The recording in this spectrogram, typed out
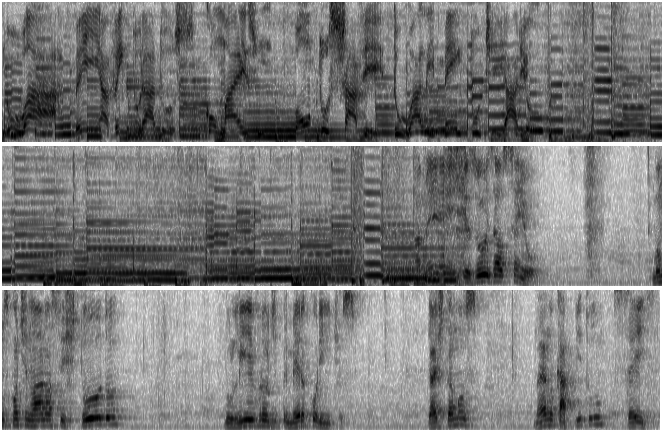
No ar, bem-aventurados, com mais um ponto-chave do alimento diário. Amém. Jesus é o Senhor. Vamos continuar nosso estudo do livro de 1 Coríntios. Já estamos né, no capítulo 6.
